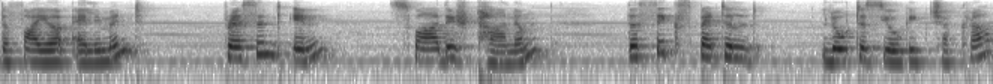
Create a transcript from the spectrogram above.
the fire element present in Swadhishthanam, the six petaled lotus yogic chakra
